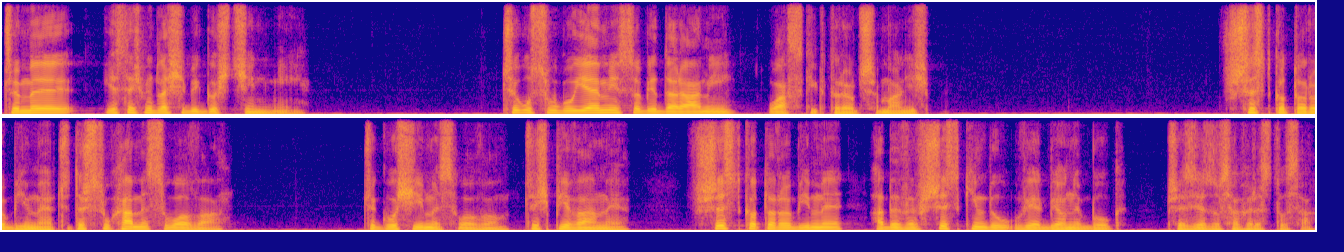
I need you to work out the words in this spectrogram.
Czy my jesteśmy dla siebie gościnni? Czy usługujemy sobie darami łaski, które otrzymaliśmy? Wszystko to robimy. Czy też słuchamy słowa, czy głosimy słowo, czy śpiewamy. Wszystko to robimy, aby we wszystkim był uwielbiony Bóg przez Jezusa Chrystusa.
